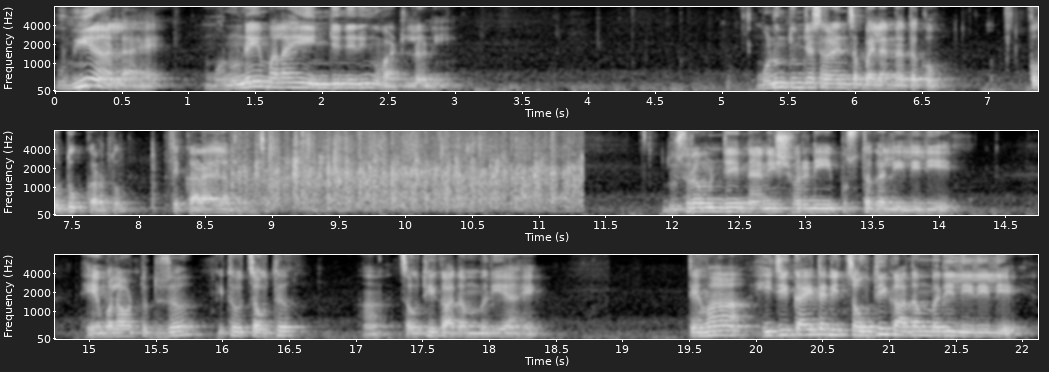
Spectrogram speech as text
तुम्ही आलाय म्हणूनही मला हे इंजिनिअरिंग वाटलं नाही. म्हणून तुमच्या सगळ्यांचं पहिल्यांदा तर कौ कौतुक करतो ते करायला पाहिजे. दुसरं म्हणजे ज्ञानेश्वरनी पुस्तकं लिहिलेली आहेत. हे मला वाटतं तुझं इथं चौथं? हां चौथी कादंबरी आहे. तेव्हा ही जी काही त्यांनी चौथी कादंबरी लिहिलेली आहे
